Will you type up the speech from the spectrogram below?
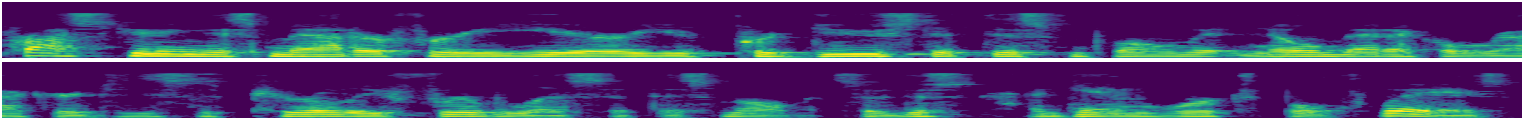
prosecuting this matter for a year. You've produced at this moment no medical records. This is purely frivolous at this moment. So this again works both ways.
